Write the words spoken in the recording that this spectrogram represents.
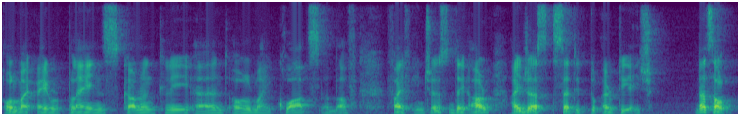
all my airplanes currently and all my quads above 5 inches, they are, I just set it to RTH. That's all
